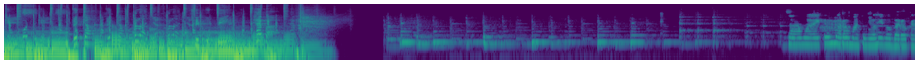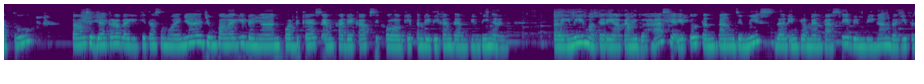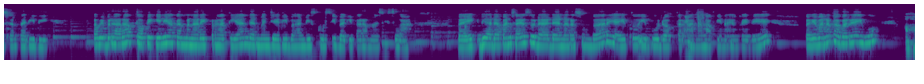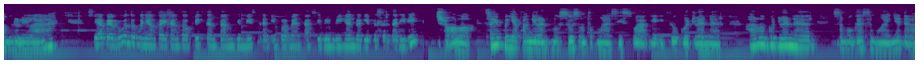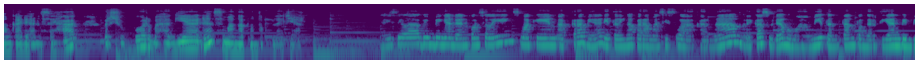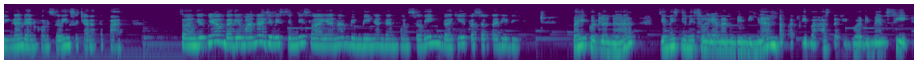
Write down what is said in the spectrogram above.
Podcast, dekat, dekat belajar, belajar. Hebat. Assalamualaikum warahmatullahi wabarakatuh. Salam sejahtera bagi kita semuanya. Jumpa lagi dengan podcast MKDK Psikologi Pendidikan dan Bimbingan. Kali ini materi yang akan dibahas yaitu tentang jenis dan implementasi bimbingan bagi peserta didik. Kami berharap topik ini akan menarik perhatian dan menjadi bahan diskusi bagi para mahasiswa. Baik, di hadapan saya sudah ada narasumber yaitu Ibu Dr. Ana Hafina MPD. Bagaimana kabarnya Ibu? Alhamdulillah. Siap ya Bu untuk menyampaikan topik tentang jenis dan implementasi bimbingan bagi peserta didik? Insya Allah. Saya punya panggilan khusus untuk mahasiswa yaitu good learner. Halo good learner. Semoga semuanya dalam keadaan sehat, bersyukur, bahagia, dan semangat untuk belajar. Istilah bimbingan dan konseling semakin akrab ya di telinga para mahasiswa karena mereka sudah memahami tentang pengertian bimbingan dan konseling secara tepat. Selanjutnya, bagaimana jenis-jenis layanan bimbingan dan konseling bagi peserta didik? Baik, good learner, jenis-jenis layanan bimbingan dapat dibahas dari dua dimensi,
